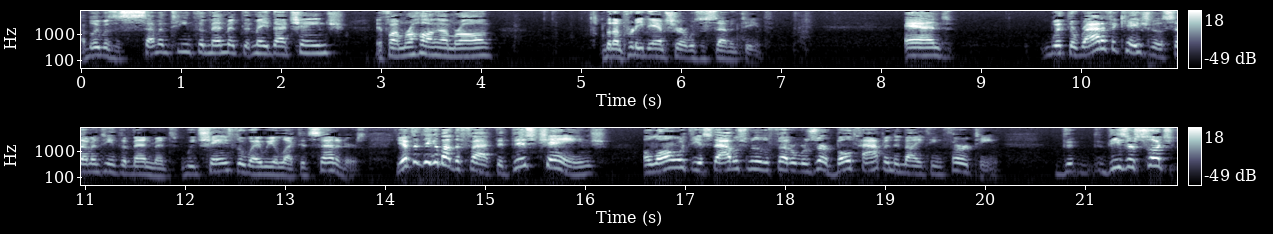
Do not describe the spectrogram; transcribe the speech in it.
I believe it was the 17th Amendment that made that change. If I'm wrong, I'm wrong. But I'm pretty damn sure it was the 17th. And with the ratification of the 17th Amendment, we changed the way we elected senators. You have to think about the fact that this change, along with the establishment of the Federal Reserve, both happened in 1913. Th- these are such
